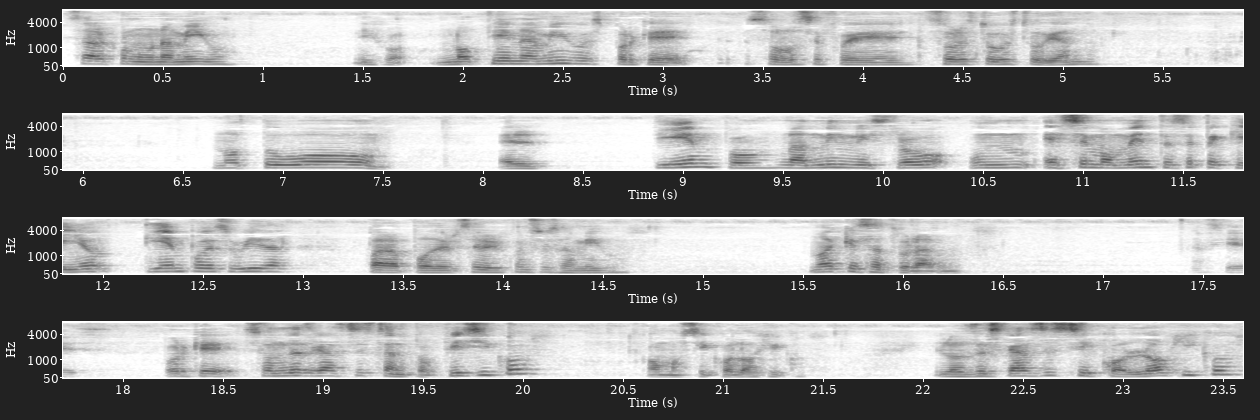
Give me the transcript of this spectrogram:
Sal con un amigo. Dijo, no tiene amigos porque solo se fue, solo estuvo estudiando. No tuvo el tiempo, no administró un, ese momento, ese pequeño tiempo de su vida para poder salir con sus amigos. No hay que saturarnos. Así es. Porque son desgastes tanto físicos como psicológicos. Y los desgastes psicológicos,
